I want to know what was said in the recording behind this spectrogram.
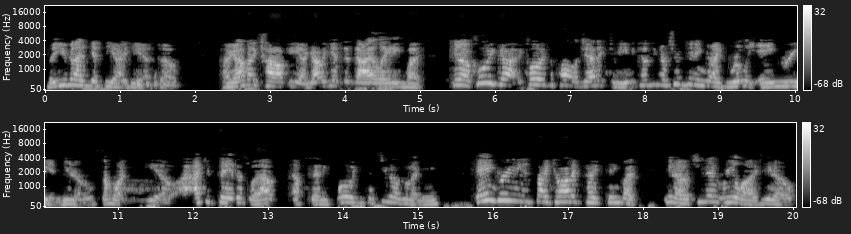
but you guys get the idea. So I got my coffee. I got to get the dilating, but you know, Chloe got Chloe's apologetic to me because you know she was getting like really angry and you know somewhat you know I, I could say this without upsetting Chloe because she knows what I mean angry and psychotic type thing, but you know, she didn't realize, you know,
